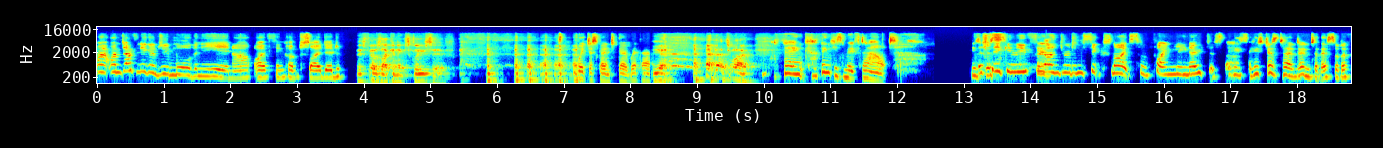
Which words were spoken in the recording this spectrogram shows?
I, I- I'm definitely going to do more than a year now. I think I've decided. This feels like an exclusive. We're just going to go with it. Yeah, that's why. I think I think he's moved out. He's It's just taken you 306 nights to finally notice that. he's he's just turned into this sort of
